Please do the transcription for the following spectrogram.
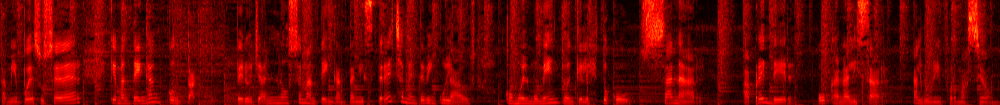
También puede suceder que mantengan contacto, pero ya no se mantengan tan estrechamente vinculados como el momento en que les tocó sanar, aprender o canalizar alguna información.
